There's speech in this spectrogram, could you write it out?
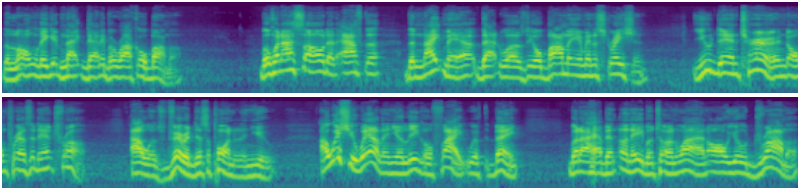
the long legged Mac Daddy Barack Obama. But when I saw that after the nightmare that was the Obama administration, you then turned on President Trump. I was very disappointed in you. I wish you well in your legal fight with the bank, but I have been unable to unwind all your drama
